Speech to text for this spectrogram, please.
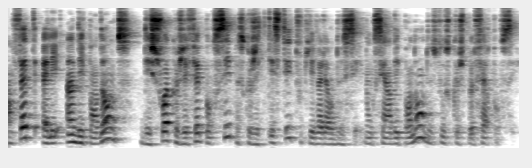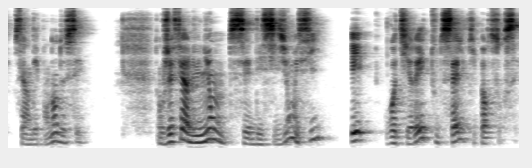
en fait, elle est indépendante des choix que j'ai fait pour C, parce que j'ai testé toutes les valeurs de C. Donc c'est indépendant de tout ce que je peux faire pour C. C'est indépendant de C. Donc je vais faire l'union de ces décisions ici, et retirer toutes celles qui portent sur C.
